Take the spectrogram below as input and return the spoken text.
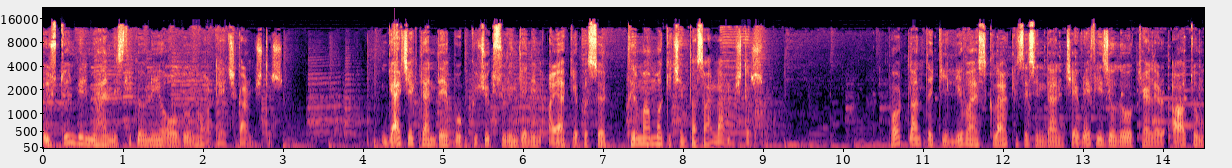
üstün bir mühendislik örneği olduğunu ortaya çıkarmıştır. Gerçekten de bu küçük sürüngenin ayak yapısı tırmanmak için tasarlanmıştır. Portland'daki Lewis Clark Lisesi'nden çevre fizyoloğu Keller Autumn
